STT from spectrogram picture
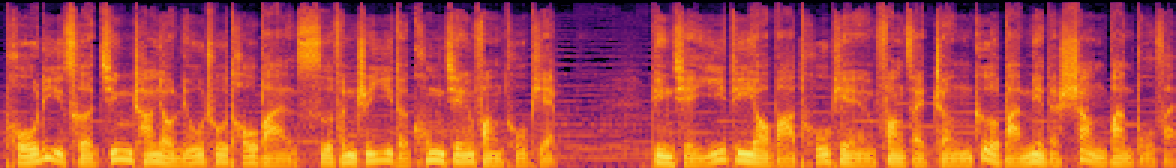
普利策经常要留出头版四分之一的空间放图片，并且一定要把图片放在整个版面的上半部分，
